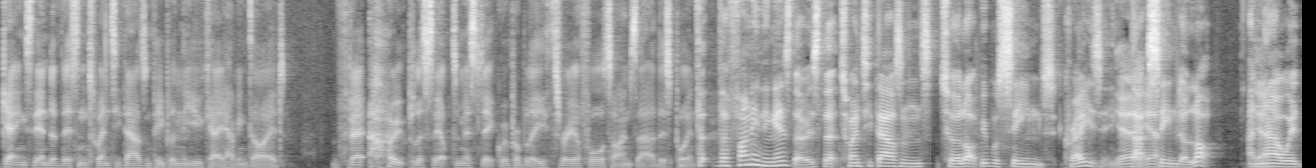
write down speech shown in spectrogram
getting to the end of this and 20,000 people in the UK having died, hopelessly optimistic. We're probably three or four times that at this point. the, the funny thing is, though, is that 20,000 to a lot of people seemed crazy. Yeah, that yeah. seemed a lot. And Yeah. now we're,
